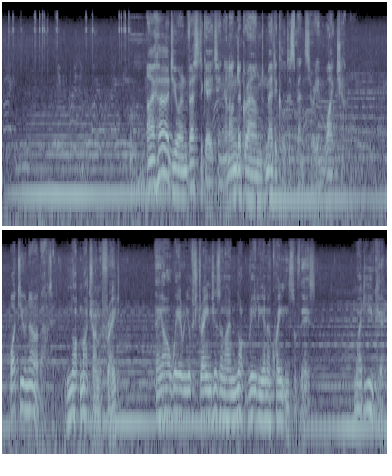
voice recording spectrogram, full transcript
faith. Imprisoned by your daily I heard you're investigating an underground medical dispensary in Whitechapel. What do you know about it? Not much, I'm afraid. They are wary of strangers, and I'm not really an acquaintance of theirs. Why do you care?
